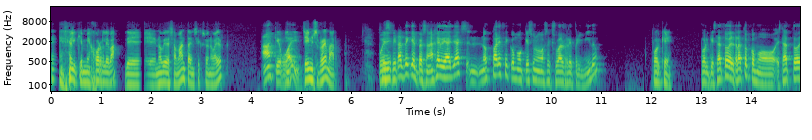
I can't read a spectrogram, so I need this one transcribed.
es el que mejor le va, de novio de Samantha en Sexo de Nueva York. Ah, qué guay. James Remar. Pues Sí. fíjate que el personaje de Ajax, ¿no os parece como que es un homosexual reprimido? ¿Por qué? Porque está todo el rato como. Está todo.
